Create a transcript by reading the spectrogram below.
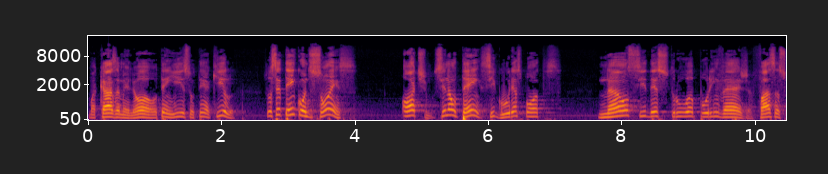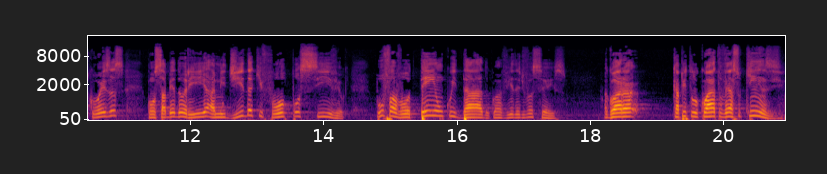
uma casa melhor, ou tem isso, ou tem aquilo, se você tem condições, ótimo. Se não tem, segure as pontas. Não se destrua por inveja. Faça as coisas com sabedoria à medida que for possível. Por favor, tenham cuidado com a vida de vocês. Agora, capítulo 4, verso 15.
